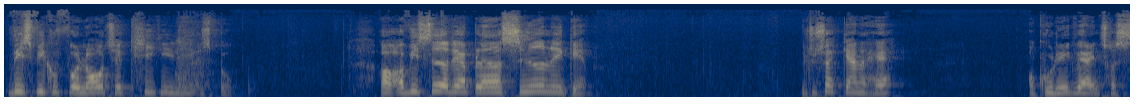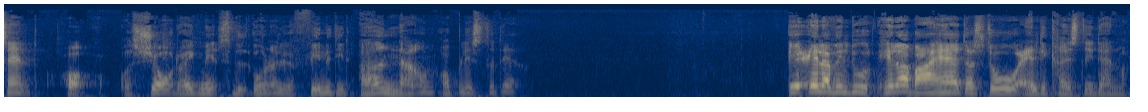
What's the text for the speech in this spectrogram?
hvis vi kunne få lov til at kigge i livets bog. Og, og vi sidder der og bladrer siderne igennem. Vil du så ikke gerne have, og kunne det ikke være interessant og, og sjovt og ikke mindst vidunderligt at finde dit eget navn oplistet der? E, eller vil du hellere bare have, at der stod alle de kristne i Danmark?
